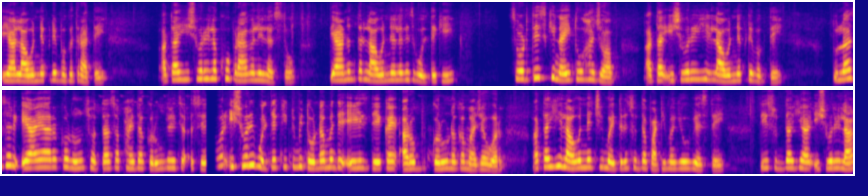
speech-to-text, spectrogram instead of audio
या लावण्याकडे बघत राहते. आता ईश्वरीला खूप राग आलेला असतो. त्यानंतर लावण्य लगेच बोलते की सोडतेस की नाही तू हा जॉब? आता ईश्वरी ही लावण्याकडे बघते. तुला जर ए आय आरकडून स्वतःचा फायदा करून घ्यायचा असेल तर ईश्वरी बोलते की तुम्ही तोंडामध्ये येईल ते काही आरोप करू नका माझ्यावर. आता ही लावण्याची मैत्रीणसुद्धा पाठीमागे उभी असते. तीसुद्धा ह्या ईश्वरीला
